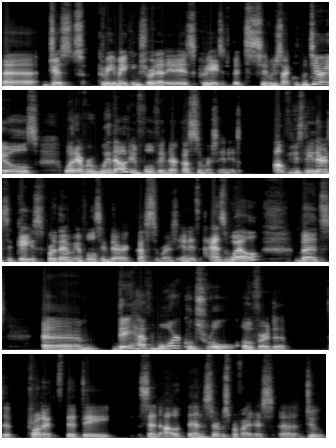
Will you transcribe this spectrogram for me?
Uh, just cre- making sure that it is created with recycled materials, whatever, without involving their customers in it obviously there's a case for them involving their customers in it as well but um, they have more control over the the product that they send out than service providers uh, do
